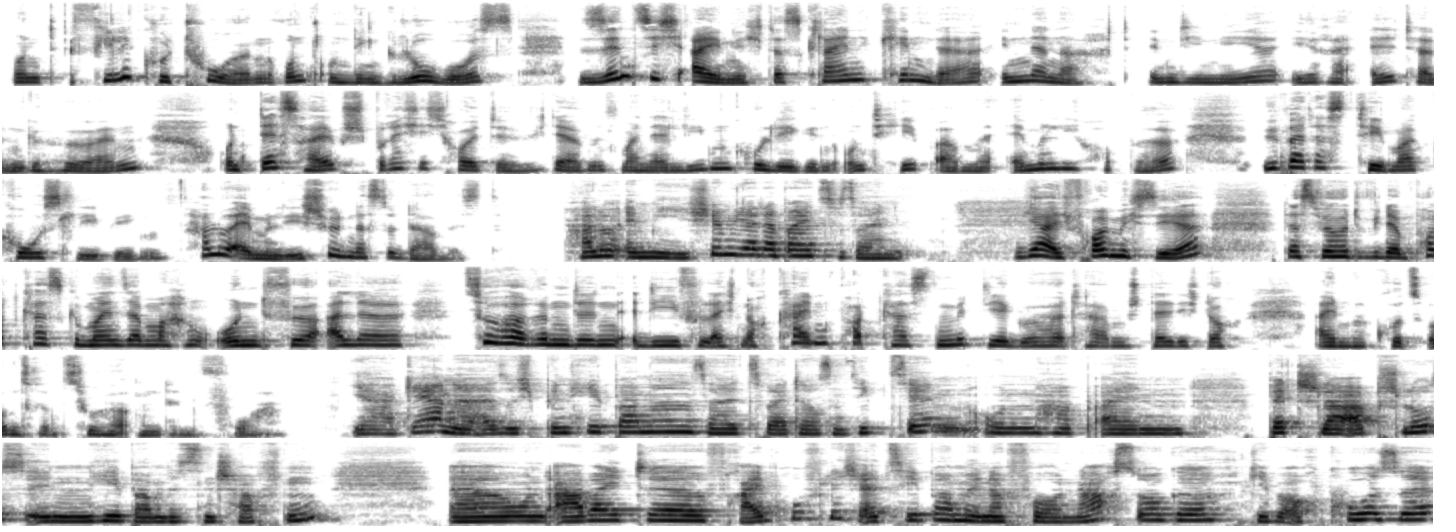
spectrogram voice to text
Und viele Kulturen rund um den Globus sind sich einig, dass kleine Kinder in der Nacht in die Nähe ihrer Eltern gehören. Und deshalb spreche ich heute wieder mit meiner lieben Kollegin und Hebamme Emily Hoppe über das Thema Co-Sleeping. Hallo Emily, schön, dass du da bist. Hallo Emmy, schön wieder dabei zu sein. Ja, ich freue mich sehr, dass wir heute wieder einen Podcast gemeinsam machen und für alle Zuhörenden, die vielleicht noch keinen Podcast mit dir gehört haben, stell dich doch einmal kurz unseren Zuhörenden vor. Ja, gerne. Also ich bin Hebamme seit 2017 und habe einen Bachelorabschluss in Hebammenwissenschaften äh, und arbeite freiberuflich als Hebamme in der Vor- und Nachsorge, gebe auch Kurse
